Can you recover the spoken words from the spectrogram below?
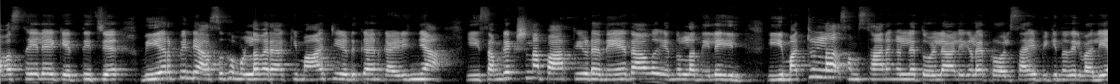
അവസ്ഥയിലേക്ക് എത്തിച്ച് വിയർപ്പിന്റെ അസുഖമുള്ളവരാക്കി മാറ്റിയെടുക്കാൻ കഴിഞ്ഞ ഈ സംരക്ഷണ പാർട്ടിയുടെ നേതാവ് എന്നുള്ള നിലയിൽ ഈ മറ്റുള്ള സംസ്ഥാനങ്ങളിലെ തൊഴിലാളികളെ പ്രോത്സാഹിപ്പിക്കുന്നതിൽ വലിയ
